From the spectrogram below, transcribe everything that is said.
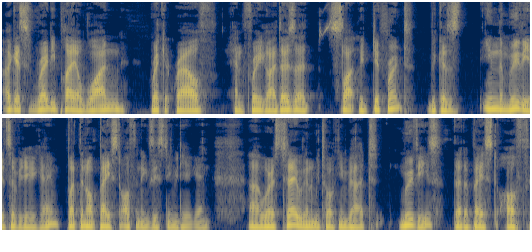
I guess Ready Player One, Wreck It Ralph, and Free Guy. Those are slightly different because in the movie it's a video game, but they're not based off an existing video game. Uh, whereas today we're going to be talking about movies that are based off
